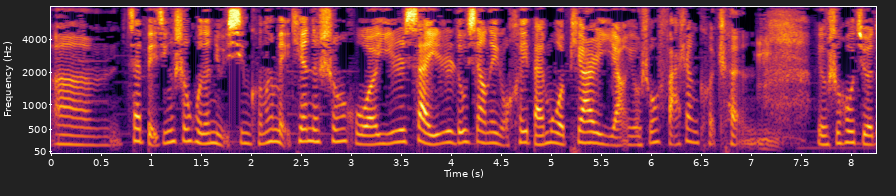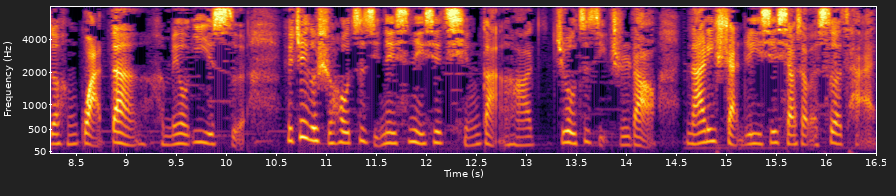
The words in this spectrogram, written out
嗯，在北京生活的女性，可能每天的生活一日赛一日，都像那种黑白默片儿一样，有时候乏善可陈，有时候觉得很寡淡。很没有意思，所以这个时候自己内心的一些情感哈，只有自己知道哪里闪着一些小小的色彩，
